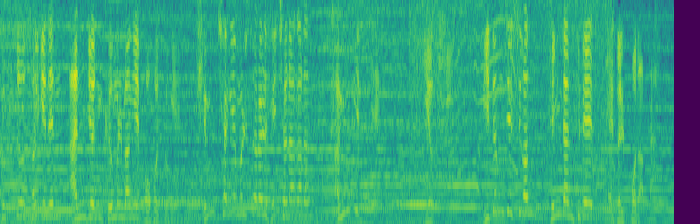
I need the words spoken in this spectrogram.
특수 설계된 안전 그물망의 보호 속에 힘차게 물살을 헤쳐나가는 강기태 역시 믿음직스런 횡단팀의 대들보답다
